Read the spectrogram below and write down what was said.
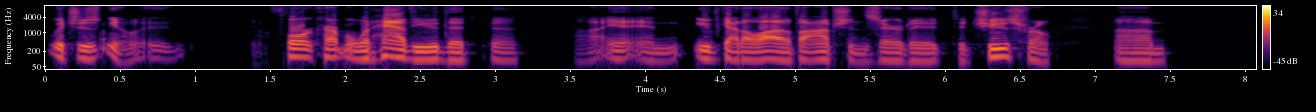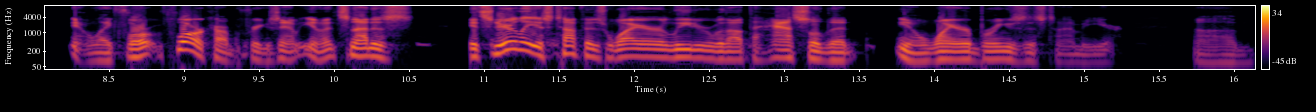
which is you know, know fluorocarbon, what have you that uh, and, and, you've got a lot of options there to, to choose from. Um, you know, like fluor- fluorocarbon, for example. You know, it's not as it's nearly as tough as wire leader without the hassle that you know wire brings this time of year. Um,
